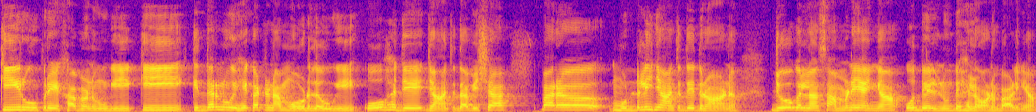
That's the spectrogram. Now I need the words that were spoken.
ਕੀ ਰੂਪਰੇਖਾ ਬਣੂਗੀ, ਕੀ ਕਿੱਧਰ ਨੂੰ ਇਹ ਘਟਨਾ ਮੋੜ ਲਊਗੀ, ਉਹ ਹਜੇ ਜਾਂਚ ਦਾ ਵਿਸ਼ਾ। ਪਰ ਮੁੱਢਲੀ ਜਾਂਚ ਦੇ ਦੌਰਾਨ ਜੋ ਗੱਲਾਂ ਸਾਹਮਣੇ ਆਈਆਂ, ਉਹ ਦਿਲ ਨੂੰ ਦਹਿਲਾਉਣ ਵਾਲੀਆਂ।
